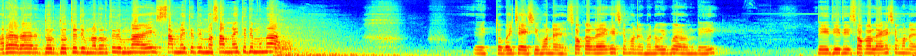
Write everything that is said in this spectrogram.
আরে আরে আরে দৌড়তে দিব না, ধরতে দিব না, এই সামনাইতে দিব না সামনাইতে দিব না। এই তো ভাই চাইছি মনে। সকাল হয়ে গেছে মনে মানে ওই বয়ন দেই। দেই দেই দেই, সকাল হয়ে গেছে মনে।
